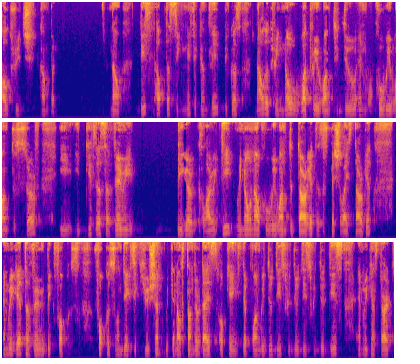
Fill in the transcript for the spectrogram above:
outreach company. Now, this helped us significantly because now that we know what we want to do and who we want to serve, it, it gives us a very bigger clarity. We know now who we want to target as a specialized target, and we get a very big focus. Focus on the execution. We can now standardize, okay, in step one, we do this, we do this, we do this, and we can start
